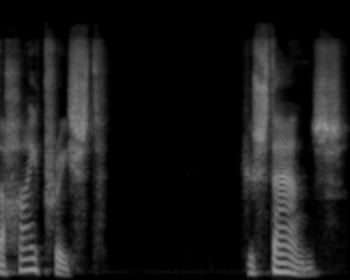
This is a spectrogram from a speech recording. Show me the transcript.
The high priest who stands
